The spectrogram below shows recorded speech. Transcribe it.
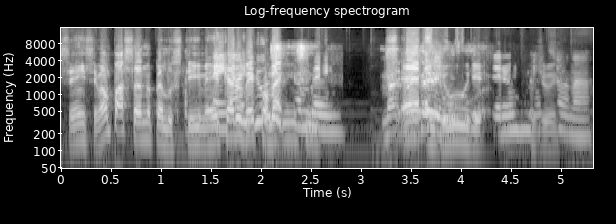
Sim, sim. Vamos passando pelos times aí. Tem Quero a ver como é Sim, também. Mas, É, a Júlia. A.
